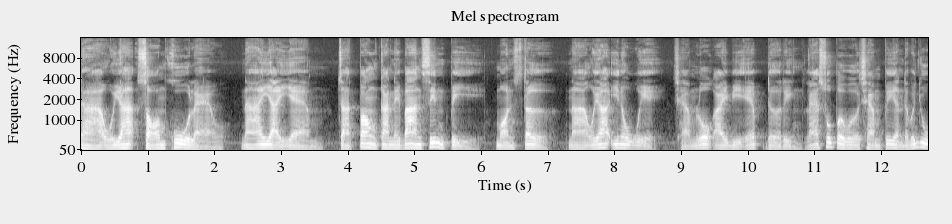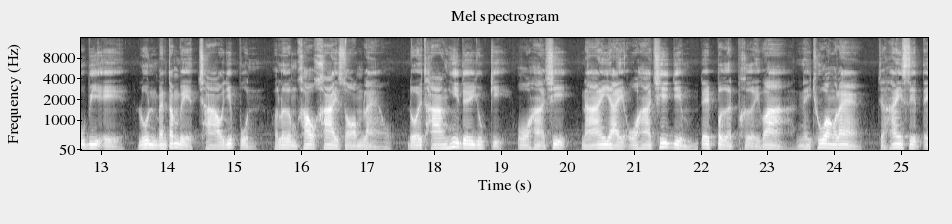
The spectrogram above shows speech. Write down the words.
นาโอยะซ้อมคู่แล้ว นายใหญ่แยม จัดป้องกันในบ้านสิ้นปี มอนสเตอร์ นาโอยะอินโนเวแชมป์โลก IBF เดอะริงและซูเปอร์เวิร์แชมเปี้ยน WBA รุ่นแบนตัมเวทชาวญี่ปุ่น เริ่มเข้าค่ายซ้อมแล้ว โดยทางฮิเดยุกิ โอฮาชิ นายใหญ่โอฮาชิยิม ได้เปิดเผยว่าในช่วงแรกจะให้สิทธิเอ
